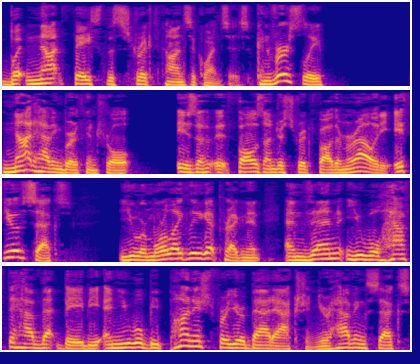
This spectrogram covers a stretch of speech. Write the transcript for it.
but not face the strict consequences. Conversely, not having birth control is a, it falls under strict father morality. If you have sex, you are more likely to get pregnant, and then you will have to have that baby, and you will be punished for your bad action. You're having sex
